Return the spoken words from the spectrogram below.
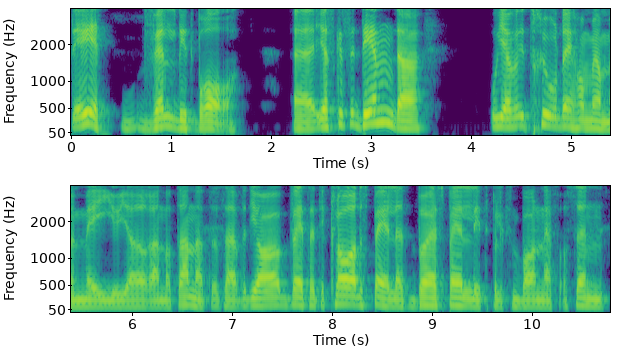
det är väldigt bra. Eh, jag ska säga det enda, och jag tror det har mer med mig att göra, något annat. Så här, för jag vet att jag klarade spelet, började spela lite på liksom banan efter, och sen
